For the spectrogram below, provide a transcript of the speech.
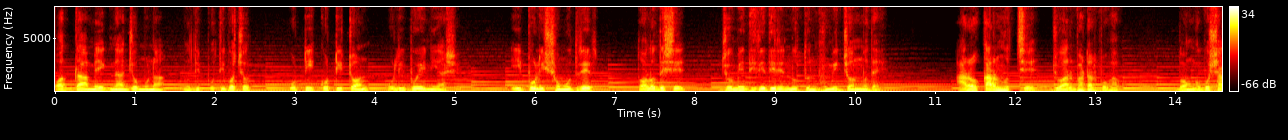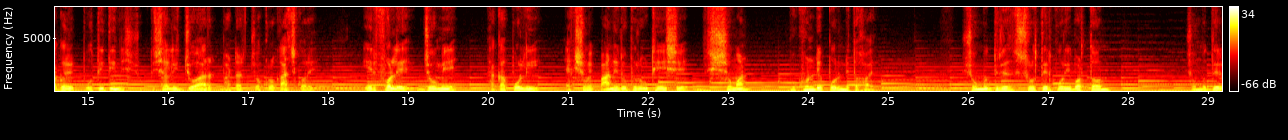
পদ্মা, মেঘনা, যমুনা নদী প্রতি বছর কোটি কোটি টন পলি বয়ে নিয়ে আসে। এই পলি সমুদ্রের তলদেশে জমে ধীরে ধীরে নতুন ভূমির জন্ম দেয়। আরও কারণ হচ্ছে জোয়ার ভাটার প্রভাব। বঙ্গোপসাগরে প্রতিদিন শক্তিশালী জোয়ার ভাটার চক্র কাজ করে। এর ফলে জমে থাকা পলি একসময় পানির উপরে উঠে এসে দৃশ্যমান ভূখণ্ডে পরিণত হয়। সমুদ্রের স্রোতের পরিবর্তন, সমুদ্রের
